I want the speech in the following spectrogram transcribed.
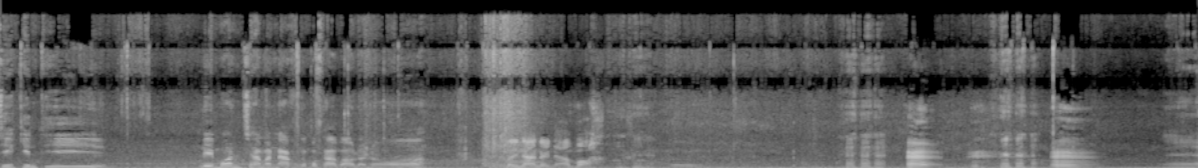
ชิกินที เลมอนชามะนาวกับปากกาเบาแล้วเนาะหน่อยนะหน่อยนะบอกเออเออเออเออ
